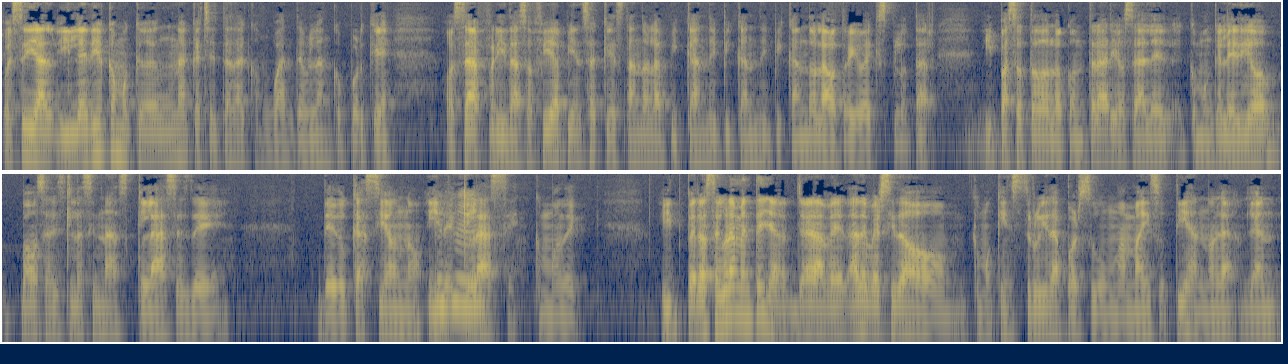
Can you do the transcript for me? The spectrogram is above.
Pues sí, y le dio como que una cachetada con guante blanco, porque, o sea, Frida Sofía piensa que estándola picando y picando y picando, la otra iba a explotar. Y pasó todo lo contrario, o sea, le, como que le dio, vamos a decirlo así, unas clases de, de educación, ¿no? Y de clase, como de y, pero seguramente ya, ya ha de haber sido como que instruida por su mamá y su tía, ¿no? Le, han,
